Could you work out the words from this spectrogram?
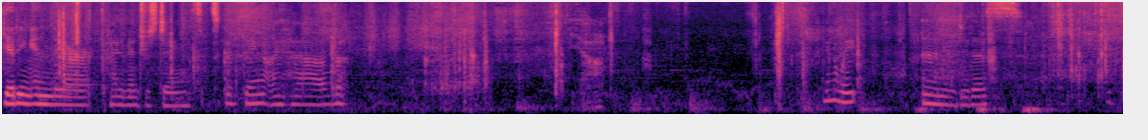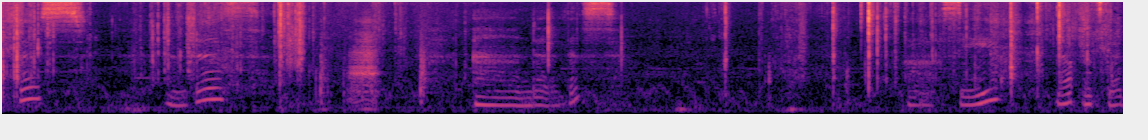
getting in there kind of interesting. So it's a good thing I have, yeah. I'm to wait, and I'm to do this, this, and this, and this. Uh, see? Yep, that's good.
